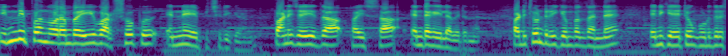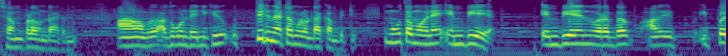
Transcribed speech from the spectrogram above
ഇന്നിപ്പോൾ എന്ന് പറയുമ്പോൾ ഈ വർക്ക്ഷോപ്പ് എന്നെ ഏൽപ്പിച്ചിരിക്കുകയാണ്. പണി ചെയ്ത പൈസ എന്റെ കയ്യിലാണ് വരുന്നത്. പഠിച്ചുകൊണ്ടിരിക്കുമ്പം തന്നെ എനിക്ക് ഏറ്റവും കൂടുതൽ ശമ്പളം ഉണ്ടായിരുന്നു. അതുകൊണ്ട് എനിക്ക് ഒത്തിരി നേട്ടങ്ങൾ ഉണ്ടാക്കാൻ പറ്റി. മൂത്ത മോനെ M B A M B A എന്ന് പറയുമ്പോൾ ഇപ്പോൾ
